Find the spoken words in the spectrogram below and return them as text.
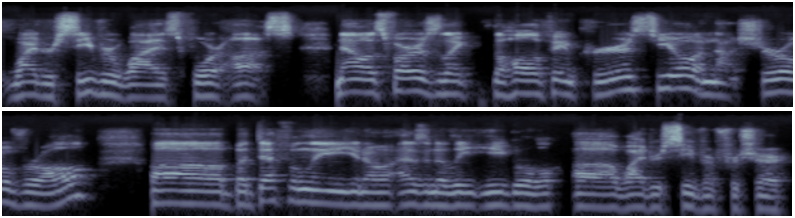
Uh, wide receiver wise for us. Now, as far as like the Hall of Fame careers, T.O., I'm not sure overall, uh, but definitely, you know, as an elite Eagle uh, wide receiver for sure.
